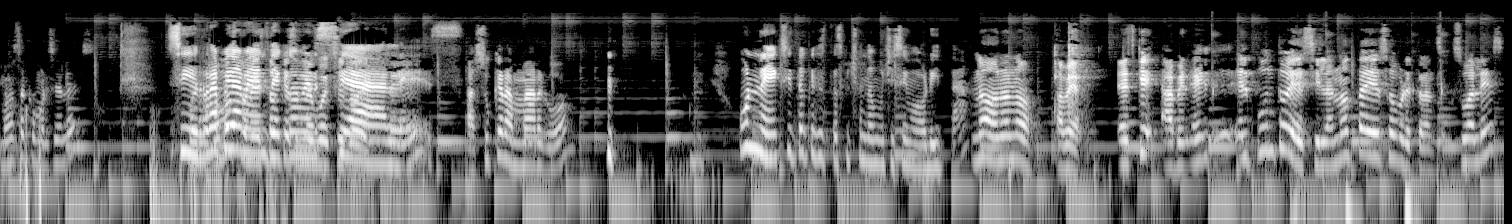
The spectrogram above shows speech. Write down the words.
¿Vamos a comerciales? Sí, Bueno, con rápidamente de- comerciales. Azúcar amargo. Un éxito que se está escuchando muchísimo ahorita. No, no, no. A ver, es que, a ver, el, el punto es, si la nota es sobre transexuales,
